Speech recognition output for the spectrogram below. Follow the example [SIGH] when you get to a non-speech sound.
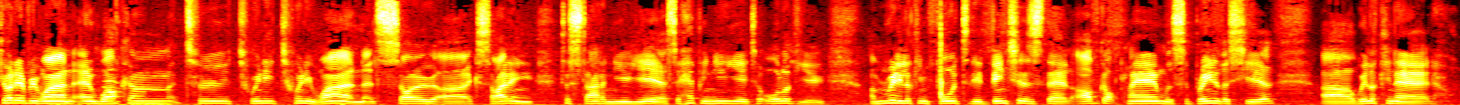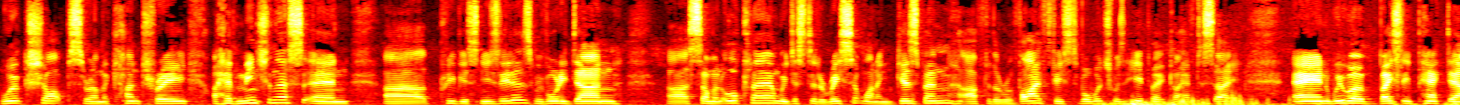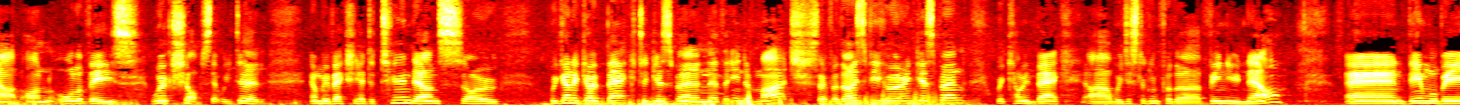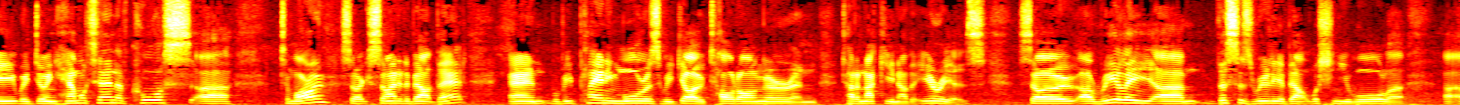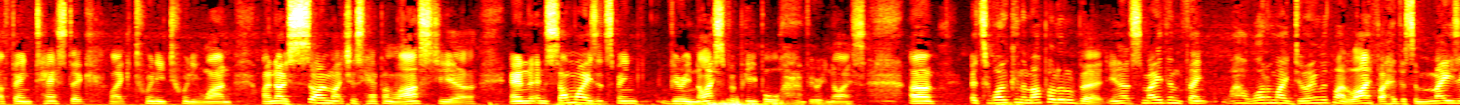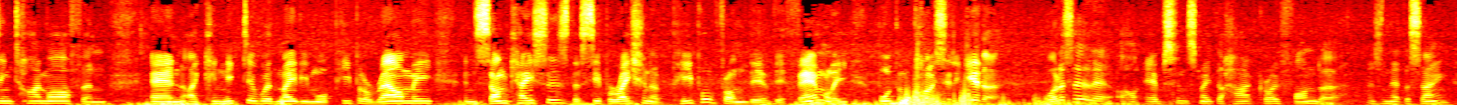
Kia everyone and welcome to 2021. It's so uh, exciting to start a new year. So happy new year to all of you. I'm really looking forward to the adventures that I've got planned with Sabrina this year. Uh, we're looking at workshops around the country. I have mentioned this in uh, previous newsletters. We've already done uh, some in Auckland. We just did a recent one in Gisborne after the Revive Festival, which was epic, I have to say. And we were basically packed out on all of these workshops that we did, and we've actually had to turn down. So we're going to go back to Gisborne at the end of March. So for those of you who are in Gisborne, we're coming back. Uh, we're just looking for the venue now, and then we'll be we're doing Hamilton, of course, uh, tomorrow. So excited about that and we'll be planning more as we go, Tauranga and Taranaki and other areas. So uh, really, um, this is really about wishing you all a, a fantastic like 2021. I know so much has happened last year and in some ways it's been very nice for people, [LAUGHS] very nice. Uh, it's woken them up a little bit. You know, it's made them think, wow, what am I doing with my life? I had this amazing time off and, and I connected with maybe more people around me. In some cases, the separation of people from their, their family brought them closer together. What is it? That, oh, absence make the heart grow fonder. Isn't that the saying?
